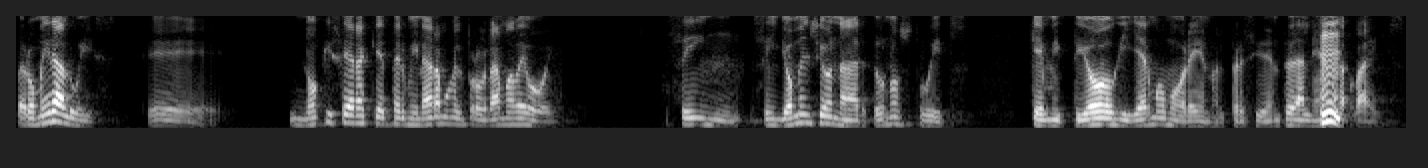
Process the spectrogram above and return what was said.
Pero mira, Luis, eh, no quisiera que termináramos el programa de hoy sin, sin yo mencionarte unos tweets que emitió Guillermo Moreno, el presidente de Alianza mm. País.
